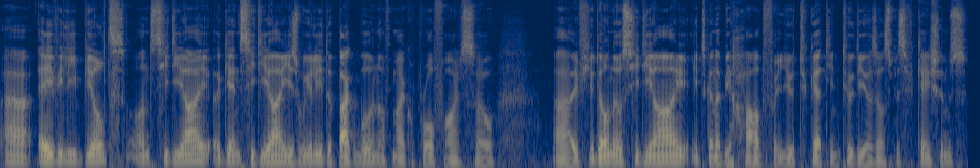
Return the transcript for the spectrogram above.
uh, heavily built on CDI. Again, CDI is really the backbone of microprofile. So uh, if you don't know CDI, it's going to be hard for you to get into the other specifications.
